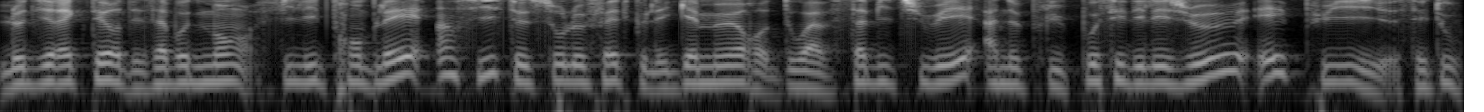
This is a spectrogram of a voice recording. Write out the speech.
Le directeur des abonnements, Philippe Tremblay, insiste sur le fait que les gamers doivent s'habituer à ne plus posséder les jeux et puis c'est tout.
